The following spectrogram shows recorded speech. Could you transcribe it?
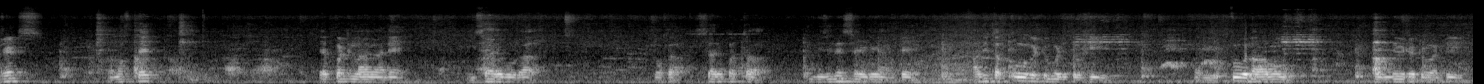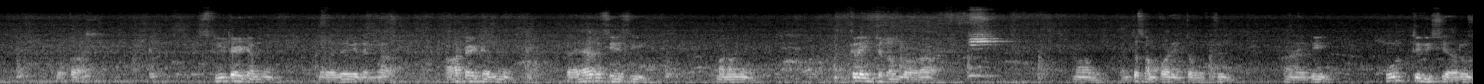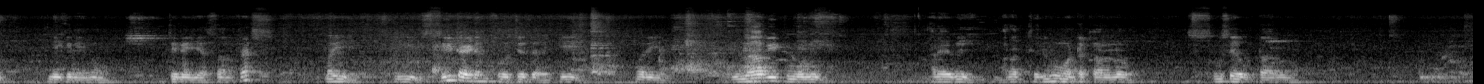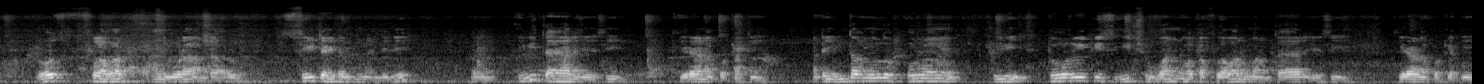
Friends నమస్తే. ఎప్పటిలాగానే ఈసారి కూడా ఒక సరికొత్త బిజినెస్ ఐడియా అంటే అది తక్కువ పెట్టుబడితోటి మరి ఎక్కువ లాభం పొందేటటువంటి ఒక స్వీట్ ఐటము మరి అదేవిధంగా హాట్ ఐటము తయారు చేసి మనము విక్రయించడం ద్వారా మనం ఎంత సంపాదించవచ్చు అనేది పూర్తి విషయాలు మీకు నేను తెలియజేస్తాను ఫ్రెండ్స్ మరి ఈ స్వీట్ ఐటమ్స్ వచ్చేసరికి మరి గులాబీ పువ్వులు అనేవి మన తెలుగు వంటకాల్లో చూసే ఉంటారు. రోజ్ ఫ్లవర్ అని కూడా అంటారు. స్వీట్ ఐటమ్ అండి ఇది మరి ఇవి తయారు చేసి కిరాణా కొట్లకి అంటే ఇంతకుముందు పూర్వమే ఇవి టూ రూపీస్ ఈచ్ వన్ ఒక ఫ్లవర్ మనం తయారు చేసి కిరాణా కొట్లకి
